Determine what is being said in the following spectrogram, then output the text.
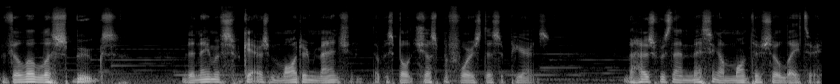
Villa Les Spooks, the name of Spaghetti's modern mansion that was built just before his disappearance. The house was then missing a month or so later.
